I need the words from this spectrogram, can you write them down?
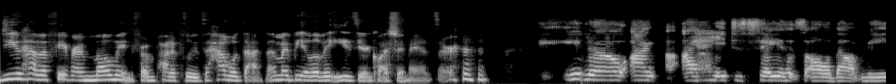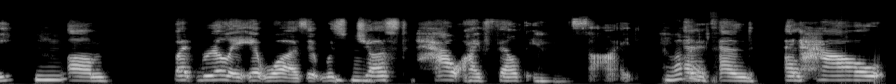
Do you have a favorite moment from Podapalooza? How about that? That might be a little bit easier question to answer. You know, I I hate to say it, it's all about me. Mm-hmm. Um, but really it was. It was mm-hmm. just how I felt inside. I love and, it. And and how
